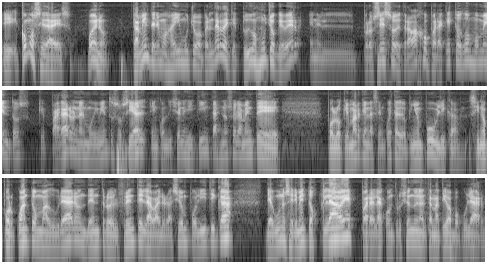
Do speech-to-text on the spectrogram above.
Eh, ¿Cómo se da eso? Bueno, también tenemos ahí mucho que aprender de que tuvimos mucho que ver en el proceso de trabajo para que estos dos momentos que pararon al movimiento social en condiciones distintas, no solamente por lo que marquen las encuestas de opinión pública, sino por cuánto maduraron dentro del frente la valoración política de algunos elementos claves para la construcción de una alternativa popular.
